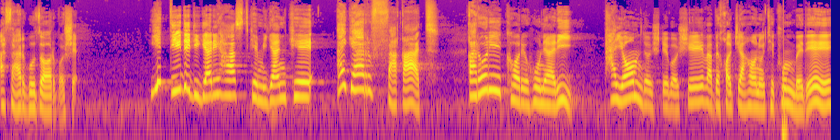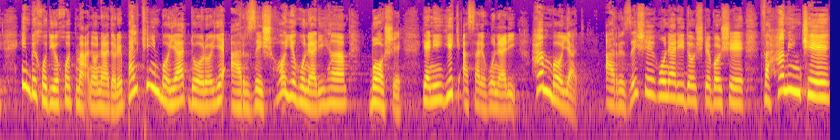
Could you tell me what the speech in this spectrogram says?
اثرگذار باشه. یه دید دیگری هست که میگن که اگر فقط قرار کار هنری پیام داشته باشه و بخواد جهان رو تکون بده این به خودی خود معنا نداره بلکه این باید دارای ارزش های هنری هم باشه. یعنی یک اثر هنری هم باید ارزش هنری داشته باشه و همین که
